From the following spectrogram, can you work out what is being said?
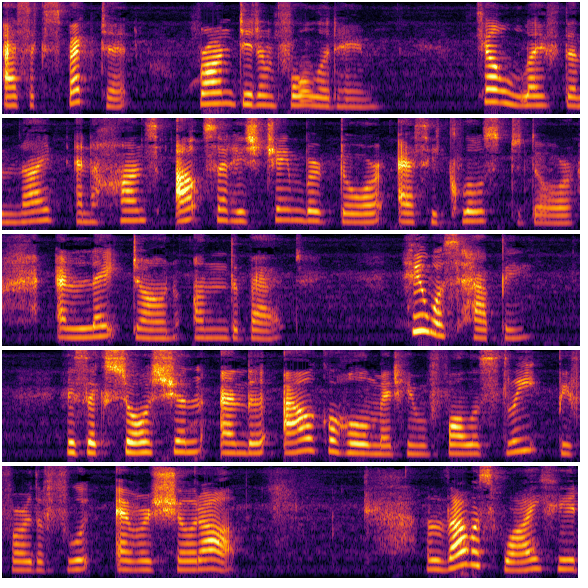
As expected, Ron didn't follow him. Cale left the knight and Hans outside his chamber door as he closed the door and laid down on the bed. He was happy. His exhaustion and the alcohol made him fall asleep before the food ever showed up. That was why he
